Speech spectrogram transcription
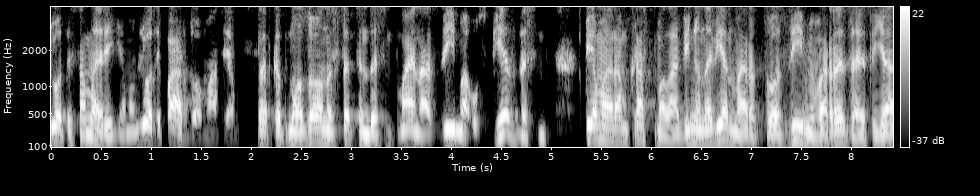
ļoti samērīgiem un ļoti pārdomātiem. Tad, kad no zonas 70 mainās zīme uz 50, piemēram, krastmalā, viņu nevienmēr to zīmi var redzēt. Ja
